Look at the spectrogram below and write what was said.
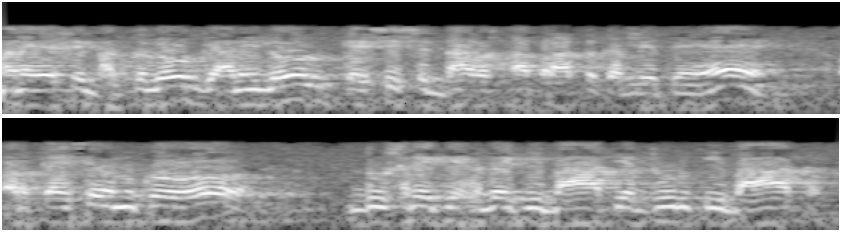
मैंने ऐसे भक्त लोग, ज्ञानी लोग कैसे सिद्धावस्था प्राप्त कर लेते हैं और कैसे उनको दूसरे के हृदय की बात या दूर की बात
